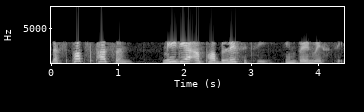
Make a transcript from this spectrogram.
the spokesperson, media and publicity in Benue State.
